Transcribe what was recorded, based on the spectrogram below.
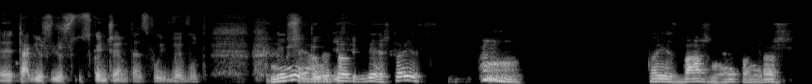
Y, Tak, już, już skończyłem ten swój wywód. Nie, nie, ale to wiesz, to jest, to jest ważne, ponieważ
